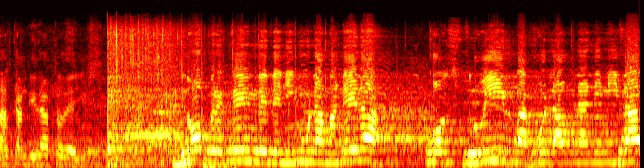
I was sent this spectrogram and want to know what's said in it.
al candidato de ellos. no pretende de ninguna manera construir bajo la unanimidad,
